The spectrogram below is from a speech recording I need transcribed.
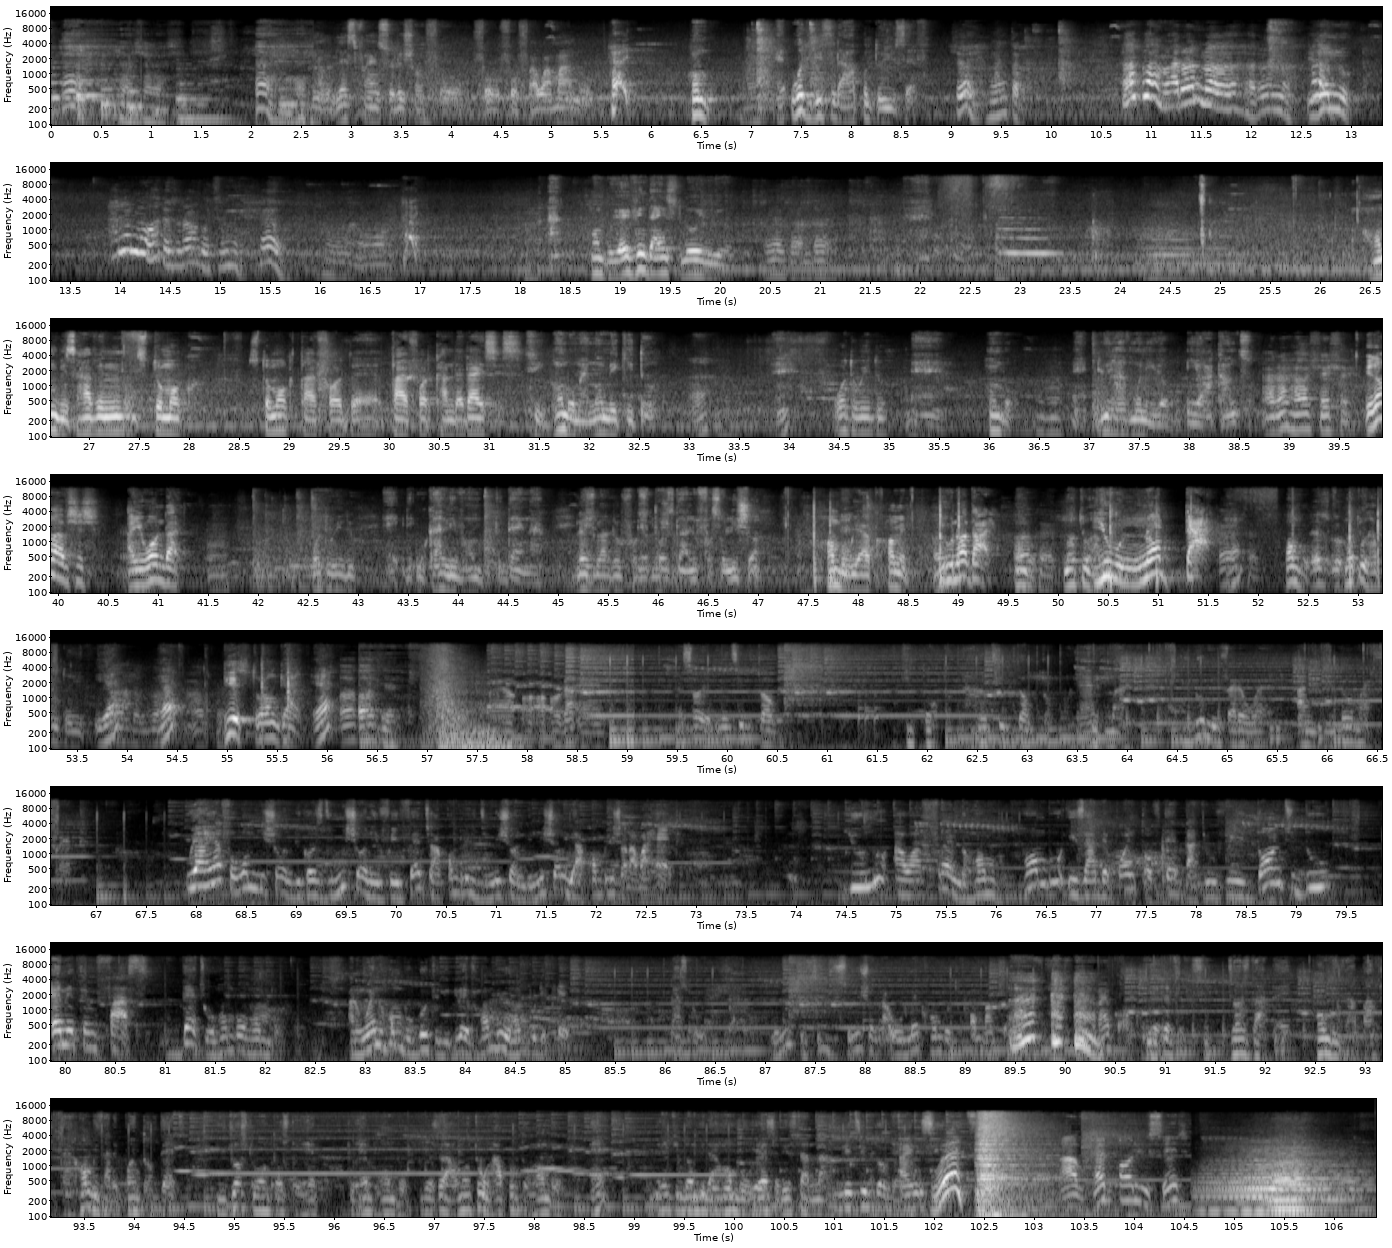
Now let's find solution for for for, for our man. oh. Hey, humble. Eh, what did you say that happened to you, Seth? Sure, mentor. Papa, I don't know. I don't know. You don't know. I don't know what is wrong with me. Hell. Hey. Humble, you're even dying slowly. oh. Yes, I'm done. Humb is having stomach stomach typhoid uh, typhoid candidiasis. See, humble might not make it though. Huh? Eh? What do we do? Eh, humble. Eh, do you have money in your in your account? I don't have shish. You don't have shish and you won't die. What do we do? Eh, we can't leave humble to die now. Let's go and look for Let us solution. go and look for solution. Humble, we are coming. You will not die. Okay. Not to You will not die. humble. Let's go. Not to happen to you. Yeah. Yeah. Be a strong guy. Yeah. Okay. Uh, sorry, native doctor. Native doctor. Yeah? Man, you know me very well, and you know my friend. We are here for one mission because the mission, if we fail to accomplish the mission, the mission we accomplish on our head. You know our friend Humble. Humble is at the point of death that if we don't do anything fast, death will humble Humble. And when Humble go to the grave, Humble will humble the grave. That's why we are here. We need to see the solution that will make Humble to come back to life. Yes, just that uh, humble is about to die. Humble is at the point of death. You just want us to help to help humble. So that nothing will happen to humble. Eh? Let it not be that humble will rest this time now. Native dog. I see. Wait! I've heard all you said.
